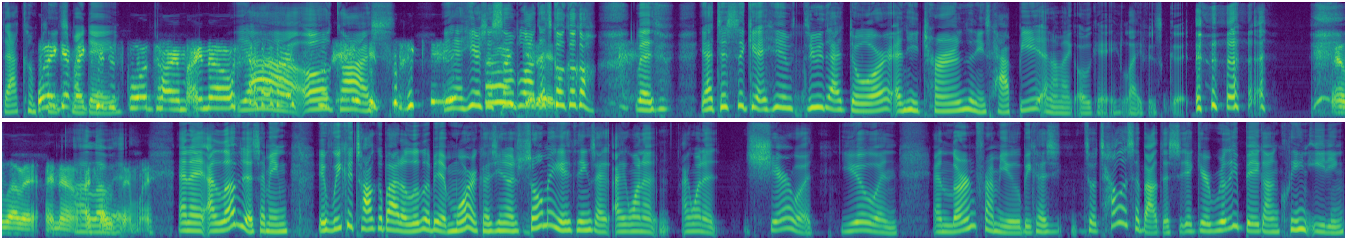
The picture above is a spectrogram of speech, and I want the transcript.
That completes When I get my, my, day. kid to school on time, I know. Yeah, oh, gosh. Like, Yeah, here's a sunblock. Let's go, go, go. But yeah, just to get him through that door and he turns and he's happy and I'm like, okay, life is good. I love it. I know. I I, love feel the it. same way. and I, I love this. I mean, if we could talk about a little bit more, because you know, so many things I, I wanna I wanna share with you and and learn from you because so tell us about this. Like you're really big on clean eating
